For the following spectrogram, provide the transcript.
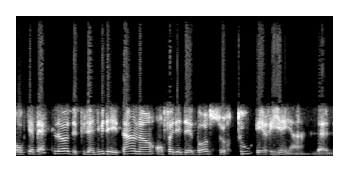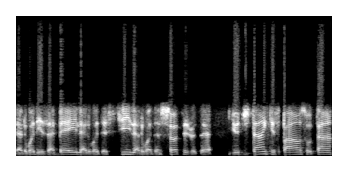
au Québec, là, depuis la nuit des temps, là, on fait des débats sur tout et rien. Hein. La, loi des abeilles, la loi de ci, la loi de ça. Je veux dire, il y a du temps qui se passe autant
